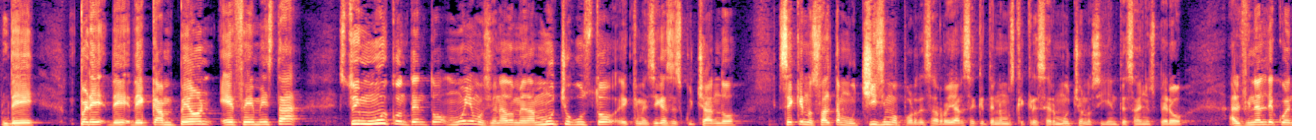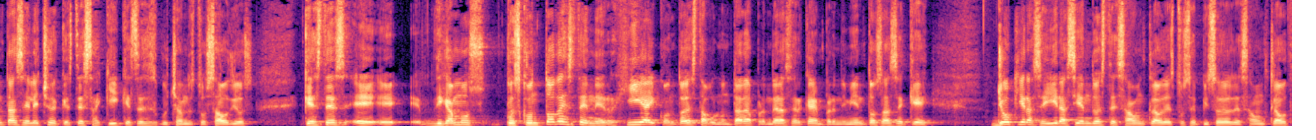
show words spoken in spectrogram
de, de, campeón FM. Está, estoy muy contento, muy emocionado, me da mucho gusto eh, que me sigas escuchando. Sé que nos falta muchísimo por desarrollarse, que tenemos que crecer mucho en los siguientes años, pero al final de cuentas el hecho de que estés aquí, que estés escuchando estos audios, que estés, eh, eh, digamos, pues con toda esta energía y con toda esta voluntad de aprender acerca de emprendimientos, hace que yo quiera seguir haciendo este SoundCloud, estos episodios de SoundCloud,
